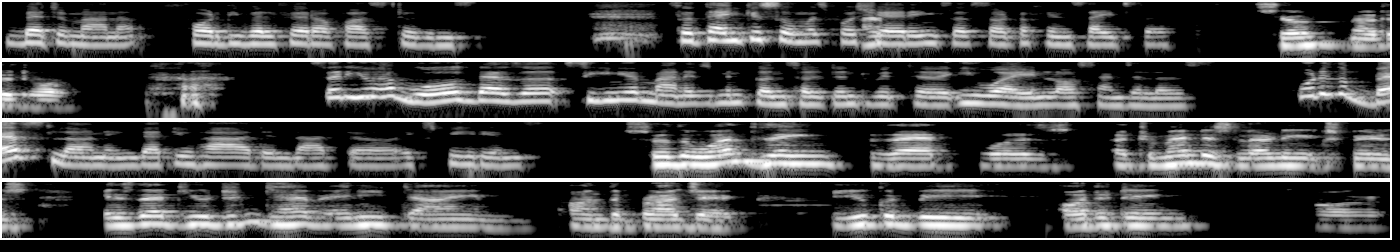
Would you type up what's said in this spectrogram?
better manner for the welfare of our students. So thank you so much for sharing such sort of insights, sir. Sure, not at all. sir, you have worked as a senior management consultant with uh, in Los Angeles. What is the best learning that you had in that uh, experience? So the one thing that was a tremendous learning experience is that you didn't have any time on the project. You could be auditing or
